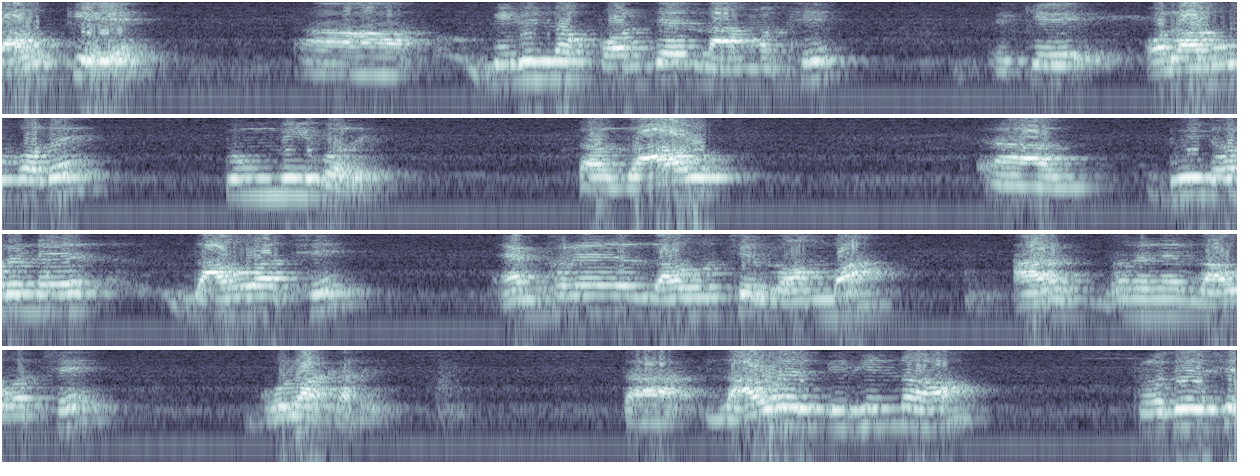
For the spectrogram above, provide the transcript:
লাউকে বিভিন্ন পর্যায়ের নাম আছে, একে অলাবু বলে তুম্বি বলে। তা লাউ দুই ধরনের লাউ আছে, এক ধরনের লাউ হচ্ছে লম্বা আর ধরনের লাউ আছে গোলাকারের তা লাউয়ের বিভিন্ন প্রদেশে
